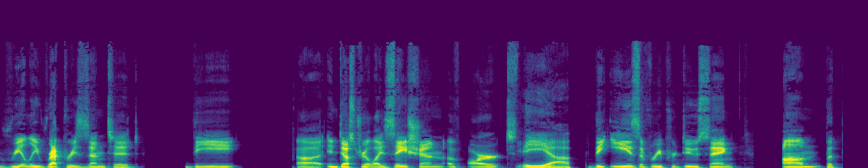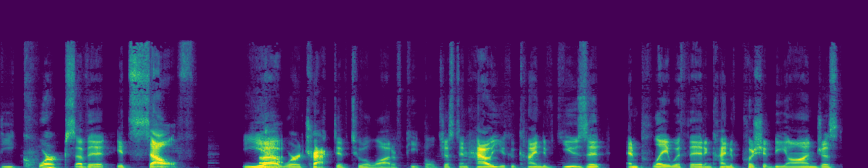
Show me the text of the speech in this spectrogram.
really represented the uh, industrialization of art, the, yeah. the ease of reproducing, um, but the quirks of it itself yeah. uh, were attractive to a lot of people just in how you could kind of use it and play with it and kind of push it beyond just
